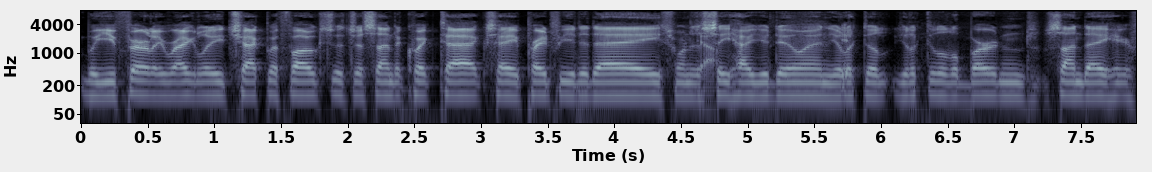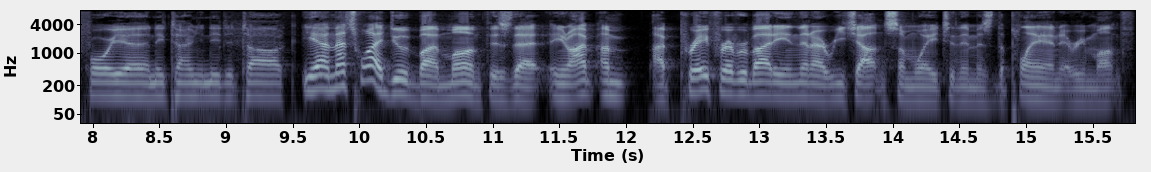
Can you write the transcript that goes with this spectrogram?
will you fairly regularly check with folks? Just just send a quick text. Hey, prayed for you today. Just wanted to see how you're doing. You looked a, you looked a little burdened Sunday here for you. Anytime you need to talk. Yeah, and that's why I do it by month. Is that you know I, I'm I pray for everybody, and then I reach out in some way to them as the plan every month.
